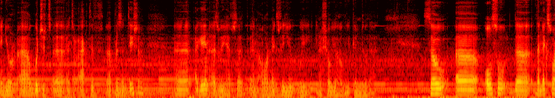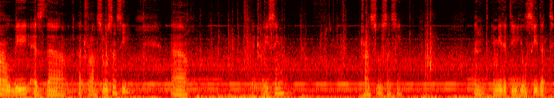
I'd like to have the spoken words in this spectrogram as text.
in your uh, widget uh, interactive uh, presentation uh, again as we have said in our next video we gonna show you how you can do that. So also the the next one will be is the translucency tracing translucency immediately you'll see that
